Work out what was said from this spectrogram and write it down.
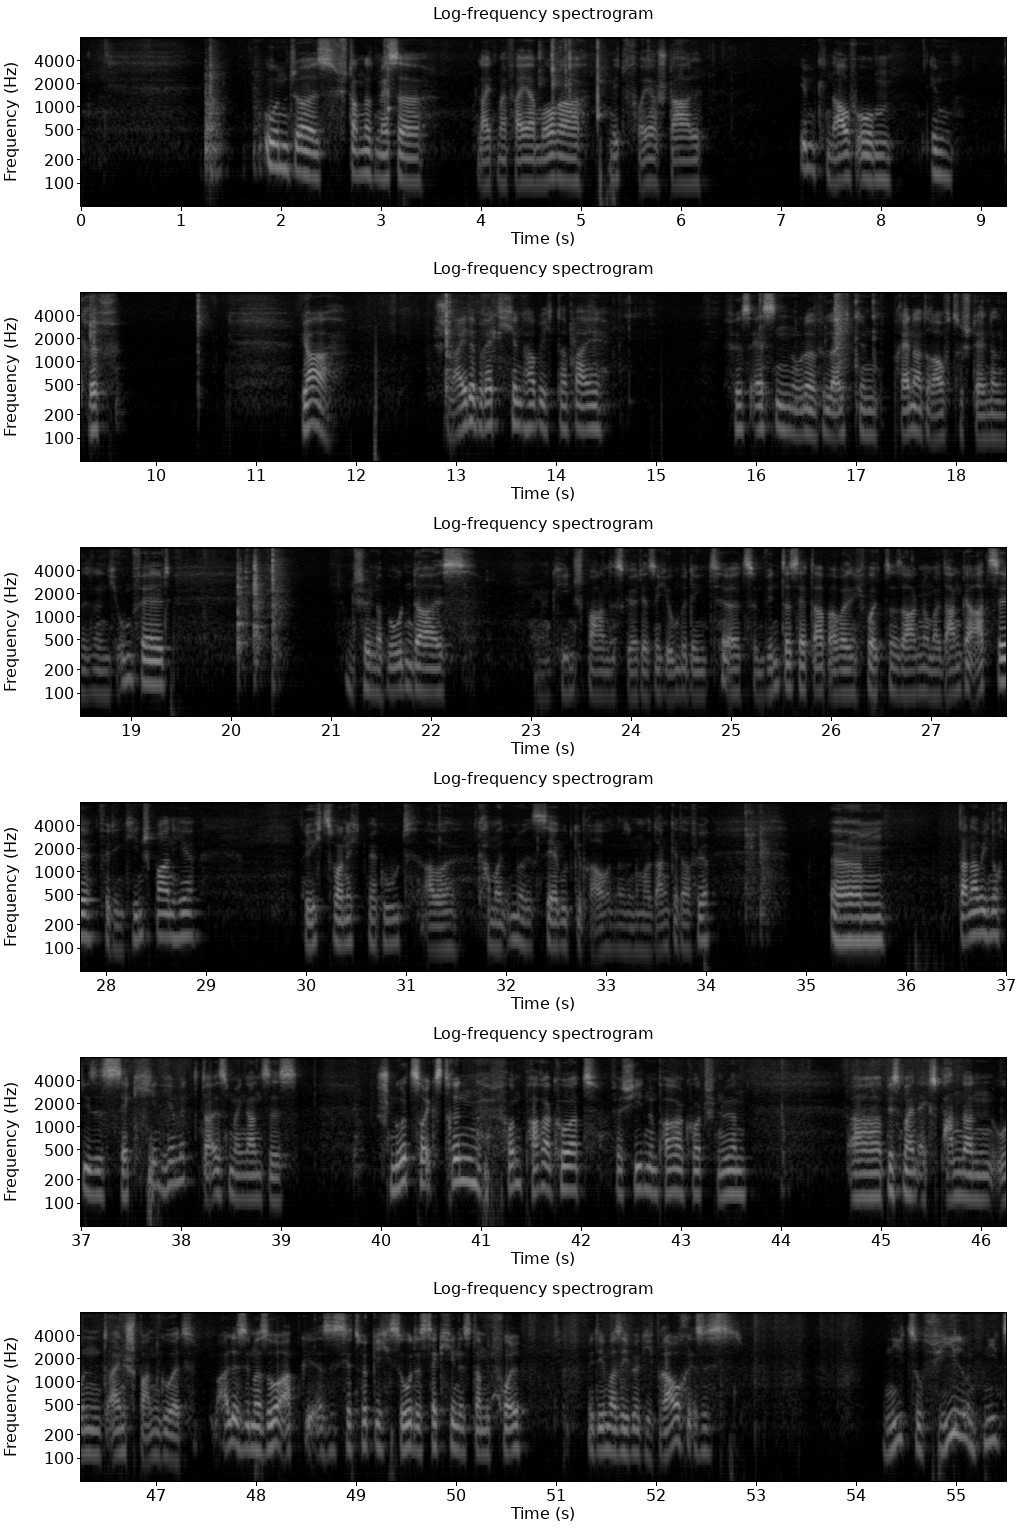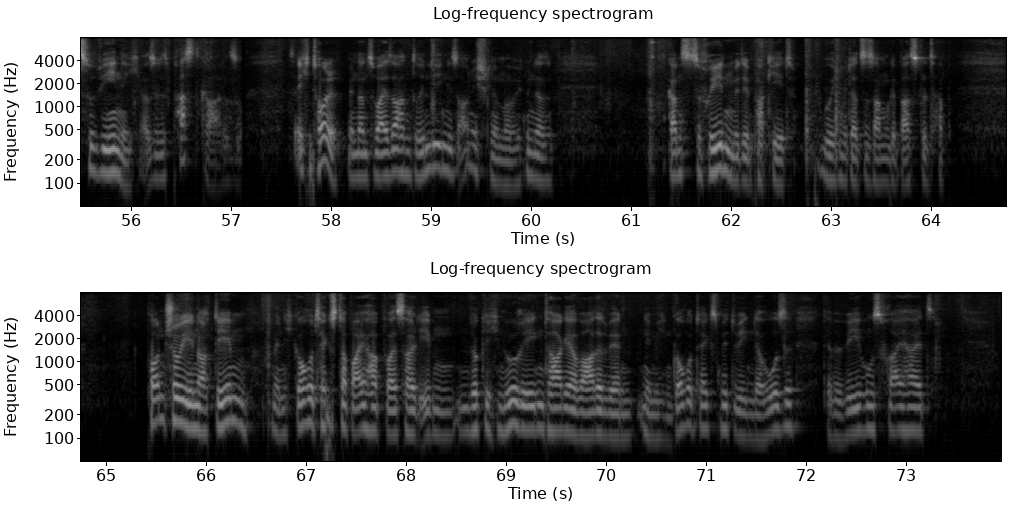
Und als Standardmesser Light My Fire Mora mit Feuerstahl im Knauf oben, im Griff. Ja, Schneidebrettchen habe ich dabei fürs Essen oder vielleicht den Brenner draufzustellen, damit er nicht umfällt. Ein schöner Boden da ist. Ja, Kienspan, das gehört jetzt nicht unbedingt äh, zum Wintersetup, aber ich wollte nur sagen nochmal Danke Atze für den Kienspan hier. Riecht zwar nicht mehr gut, aber kann man immer sehr gut gebrauchen. Also nochmal Danke dafür. Ähm, dann habe ich noch dieses Säckchen hier mit. Da ist mein ganzes Schnurzeugs drin von Paracord, verschiedenen Paracord-Schnüren, äh, bis mein Expandern und ein Spanngurt. Alles immer so ab. Es ist jetzt wirklich so, das Säckchen ist damit voll mit dem, was ich wirklich brauche. Es nie zu viel und nie zu wenig. Also das passt gerade so. Ist echt toll. Wenn dann zwei Sachen drin liegen, ist auch nicht schlimm. Aber ich bin da ganz zufrieden mit dem Paket, wo ich mir da zusammen gebastelt habe. Poncho, je nachdem, wenn ich Gorotex dabei habe, weil es halt eben wirklich nur Regentage erwartet werden, nehme ich einen Gorotex mit wegen der Hose, der Bewegungsfreiheit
